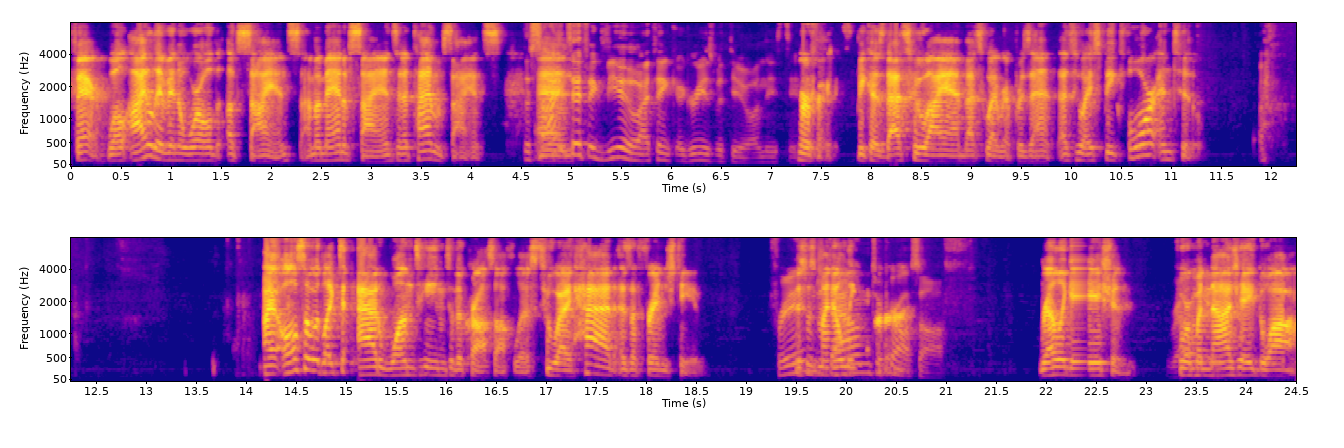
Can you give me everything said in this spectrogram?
fair. Well, I live in a world of science. I'm a man of science in a time of science. The scientific view, I think, agrees with you on these teams. Perfect. Because that's who I am. That's who I represent. That's who I speak for and to. I also would like to add one team to the cross off list who I had as a fringe team. Fringe was my only to order. cross off. Relegation for Menage a Trois.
